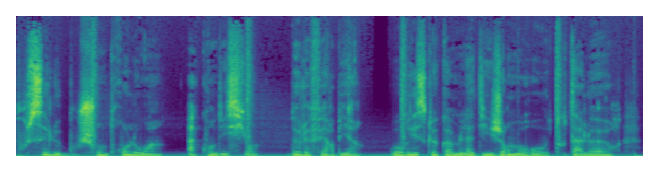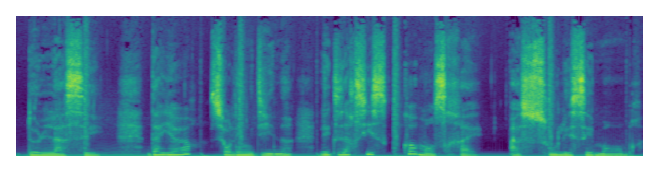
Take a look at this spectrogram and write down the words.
pousser le bouchon trop loin, à condition de le faire bien, au risque, comme l'a dit Jean Moreau tout à l'heure, de lasser. D'ailleurs, sur LinkedIn, l'exercice commencerait à saouler ses membres.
